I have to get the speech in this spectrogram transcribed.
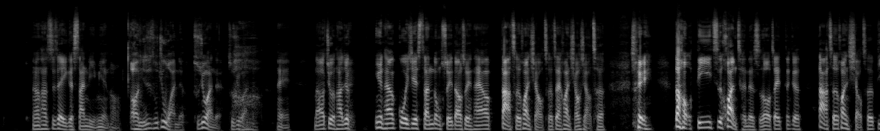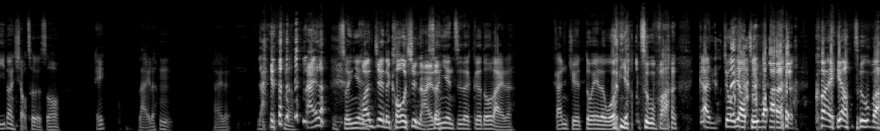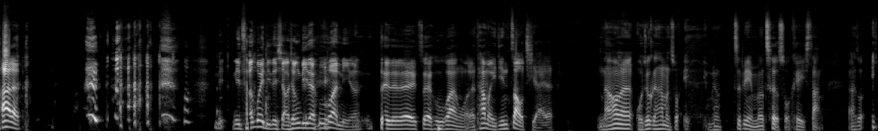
然后他是在一个山里面哦，哦，你是出去玩的，出去玩的，出去玩的，哎，然后就他就。因为他要过一些山洞隧道，所以他要大车换小车，再换小小车。所以 到第一次换乘的时候，在那个大车换小车第一段小车的时候，哎，来了，嗯，来了，来了，来了。孙燕关键的口讯来了，孙燕姿的歌都来了，感觉对了，我要出发，干就要出发了，快要出发了。你你常为你的小兄弟在呼唤你了，对对对，在呼唤我了，他们已经燥起来了。然后呢，我就跟他们说：“哎，有没有这边有没有厕所可以上？”他说：“哎，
